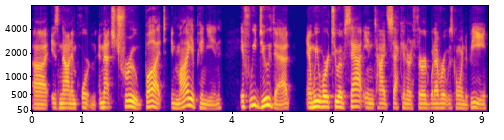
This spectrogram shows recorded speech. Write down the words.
uh, is not important. And that's true. But in my opinion, if we do that and we were to have sat in tied second or third, whatever it was going to be,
